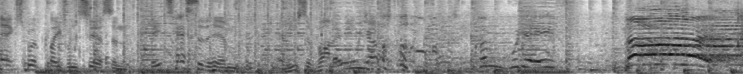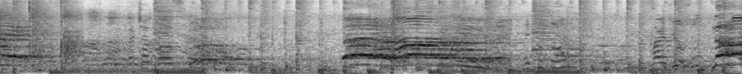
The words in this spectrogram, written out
expert play from Searson. They tested him, and he survived. Oh, yeah. Come, Woody. No! Komm, gute Ace. Josef,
